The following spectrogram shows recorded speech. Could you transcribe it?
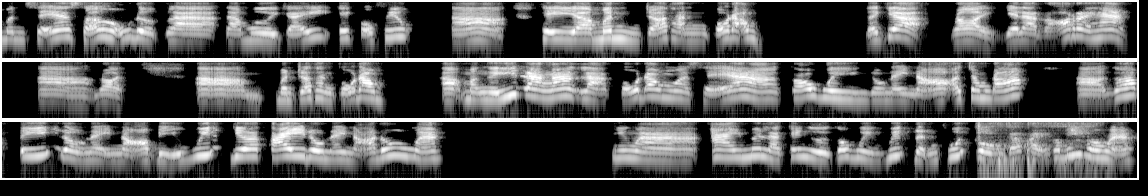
mình sẽ sở hữu được là là 10 cái cái cổ phiếu à, thì à, mình trở thành cổ đông. Được chưa? Rồi vậy là rõ rồi ha. À, rồi. À, mình trở thành cổ đông. À, mà nghĩ rằng á, là cổ đông sẽ à, có quyền đồ này nọ ở trong đó à, góp ý đồ này nọ biểu quyết giơ tay đồ này nọ đúng không ạ? Nhưng mà ai mới là cái người có quyền quyết định cuối cùng các bạn có biết không ạ?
